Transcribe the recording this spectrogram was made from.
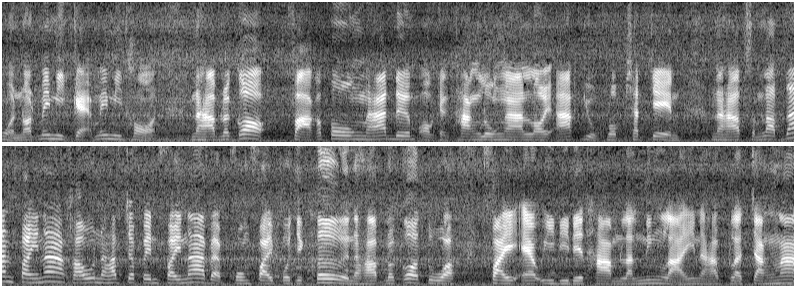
หัวน็อตไม่มีแกะไม่มีถอดนะครับ แล้วก็ฝากระโปรงนะฮะเดิมออกจากทางโรงงานรอยอาร์คอยู่ครบชัดเจนนะครับสำหรับด้านไฟหน้าเขานะครับจะเป็นไฟหน้าแบบโคมไฟโปรเจคเตอร์นะครับแล้วก็ตัวไฟ LED daytime running light นะครับกระจังหน้า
